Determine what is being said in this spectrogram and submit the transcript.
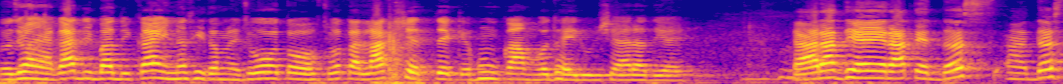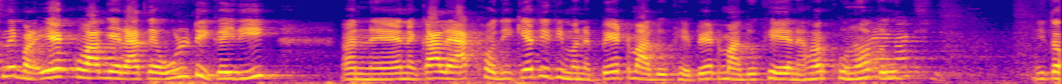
તો જો અહીંયા ગાદી બાદી કાંઈ નથી તમને જો તો જોતા લાગશે જ તે કે હું કામ વધાર્યું છે આરાધ્યાએ. આરાધ્યાએ રાતે દસ દસ નહીં પણ એક વાગે રાતે ઉલટી કરી અને એને કાલે આખો દી કહેતી હતી મને પેટમાં દુખે પેટમાં દુખે એને હરખું નહોતું. એ તો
